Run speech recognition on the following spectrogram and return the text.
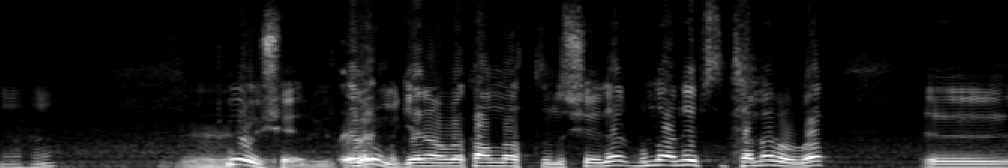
E, Bu işe yarıyor. Evet. Doğru mu? Genel olarak anlattığınız şeyler bunların hepsi temel olarak e,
